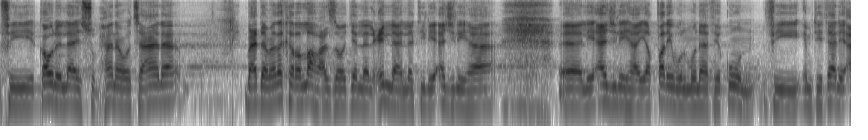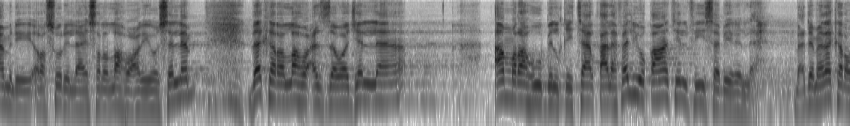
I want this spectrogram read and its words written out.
في قول الله سبحانه وتعالى بعدما ذكر الله عز وجل العلة التي لأجلها آه، لأجلها يضطرب المنافقون في امتثال أمر رسول الله صلى الله عليه وسلم ذكر الله عز وجل أمره بالقتال قال فليقاتل في سبيل الله. بعدما ذكر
